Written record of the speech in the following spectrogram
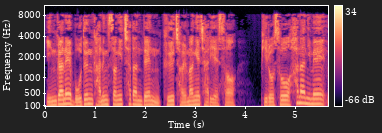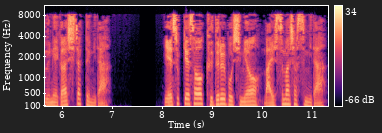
인간의 모든 가능성이 차단된 그 절망의 자리에서 비로소 하나님의 은혜가 시작됩니다. 예수께서 그들을 보시며 말씀하셨습니다.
